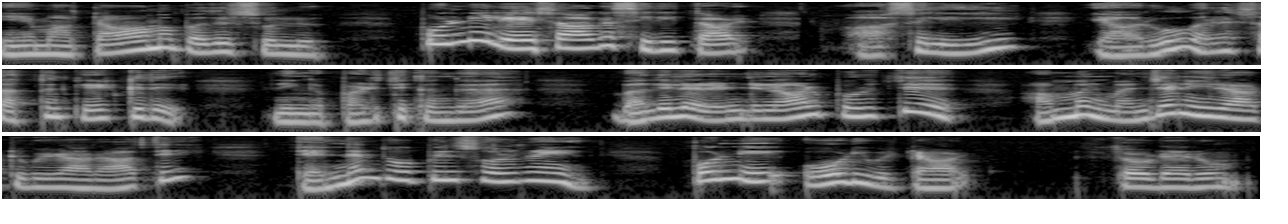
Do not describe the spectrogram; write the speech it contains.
ஏமாத்தாம பதில் சொல்லு. பொன்னி லேசாக சிரித்தாள். வாசலில் யாரோ வர சத்தம் கேட்குது. நீங்கள் படுத்துக்கங்க. பதிலை ரெண்டு நாள் பொறுத்து அம்மன் மஞ்சள் நீராட்டு விழா ராத்திரி தென்னந்தோப்பில் சொல்கிறேன் பொன்னி ஓடிவிட்டாள். தொடரும்.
